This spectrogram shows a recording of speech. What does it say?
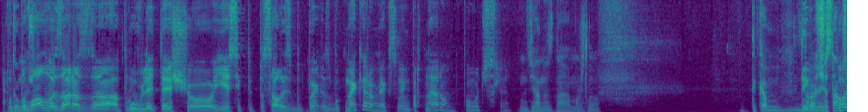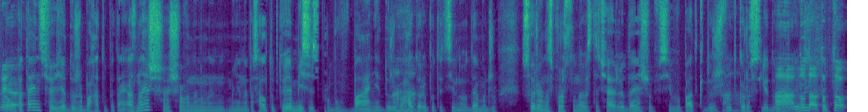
Тобто Думаю, що Valve зараз апрувлять те, що єсік підписались з букмекером, як своїм партнером, в тому числі. Я не знаю, можливо. Така дивна Коротше, там з компетенцією є дуже багато питань. А знаєш, що- вони мені написали? Тобто я місяць пробув в бані, дуже Ага. багато репутаційного damage у. Сорі, у нас просто не вистачає людей, щоб всі випадки дуже швидко Ага. розслідувати. Ага, ну да, тобто,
